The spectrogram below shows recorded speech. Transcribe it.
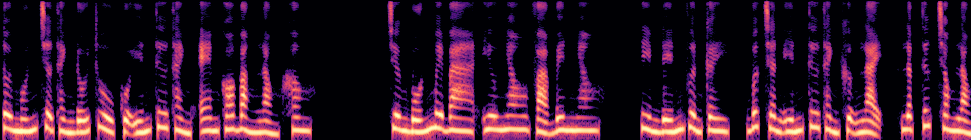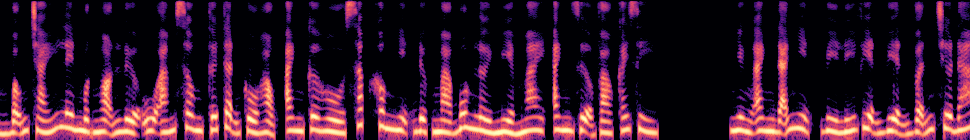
tôi muốn trở thành đối thủ của Yến Tư Thành, em có bằng lòng không? chương 43, yêu nhau và bên nhau. Tìm đến vườn cây, bước chân Yến Tư Thành khựng lại, lập tức trong lòng bỗng cháy lên một ngọn lửa u ám sông tới tận cổ họng anh cơ hồ sắp không nhịn được mà buông lời mỉa mai, anh dựa vào cái gì? Nhưng anh đã nhịn vì Lý Viện Viện vẫn chưa đáp.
